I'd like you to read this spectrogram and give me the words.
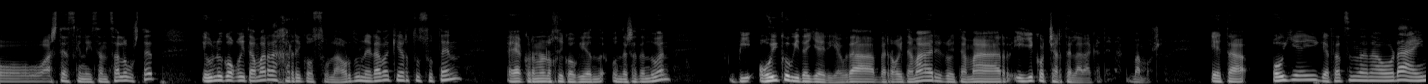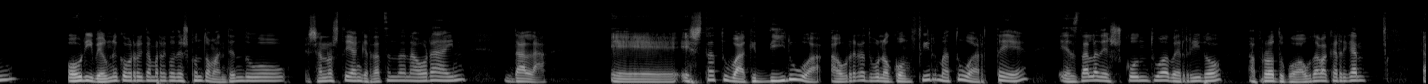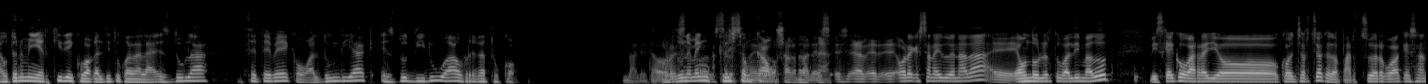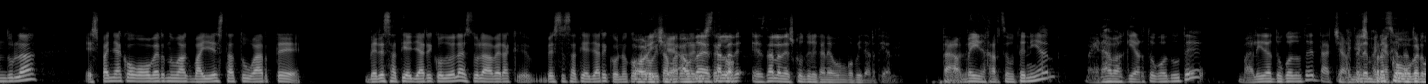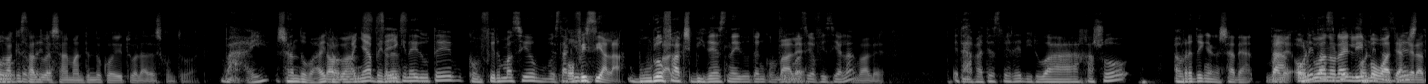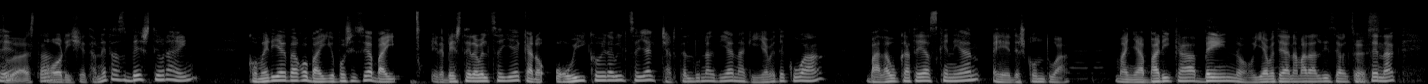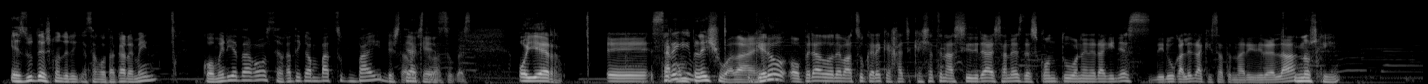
asteazken izan zala ustet, euneko goita marra jarriko zula. Orduan, erabaki hartu zuten, ea kronologiko ondo esaten duen, bi, oiko bidaiari, hau da, berrogeita mar, irrogeita mar, hiliko txartela dakatenak, vamos. Eta hoiei gertatzen dena orain, hori beuneko berrogeita marreko deskonto mantendu esan ostean gertatzen dena orain, dala, e, estatuak dirua aurreratu, bueno, konfirmatu arte, ez dala deskontua berriro aprobatuko. Hau da bakarrikan, autonomia erkidekoa geldituko dela, ez dula CTBek o aldundiak ez du dirua aurreratuko. Vale, eta Orduan hemen horrek zer esan kriston kaosa Vale, gertatzen a ber, horrek esan nahi duena da, eh, ondo ulertu baldin badut, Bizkaiko garraio kontsortzioak edo partzuergoak esan dula, Espainiako gobernuak baiestatu arte bere zatia jarriko duela, ez duela berak beste zatia jarriko, neko Horixe, hau da, ez dala, ez dala deskonturik egongo bitartean. Ta Vale. behin jartze dutenean, ba, erabaki hartuko dute, validatuko dute, eta txartelen prezionatuko gobernuak ez aldu esan mantenduko dituela deskontuak. Bai, esan du bai, eta orduan, baina bereik nahi dute konfirmazio, ez dakit, Ofiziala. burofax bidez nahi duten konfirmazio Vale. ofiziala, Vale. eta batez bere dirua jaso, aurretik esatean. Vale, orduan orain limbo batean geratu da, ezta? Horixe, eta honetaz beste orain, komeriak dago bai oposizioa, bai ere beste erabiltzaileek, karo, ohiko erabiltzaileak txarteldunak dianak hilabetekoa, badaukate azkenean e, deskontua. Baina barika behin, o hilabetean amar aldiz dutenak, ez dute deskonturik izango eta karo hemen, komeria dago, zergatikan batzuk bai, besteak beste ez. batzuk ez. Oier, Eta zer egin da, eh? Gero operadore batzuk ere kexa- kexatzen hasi dira esanez deskontu honen eraginez diru galerak izaten ari direla. Noski.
